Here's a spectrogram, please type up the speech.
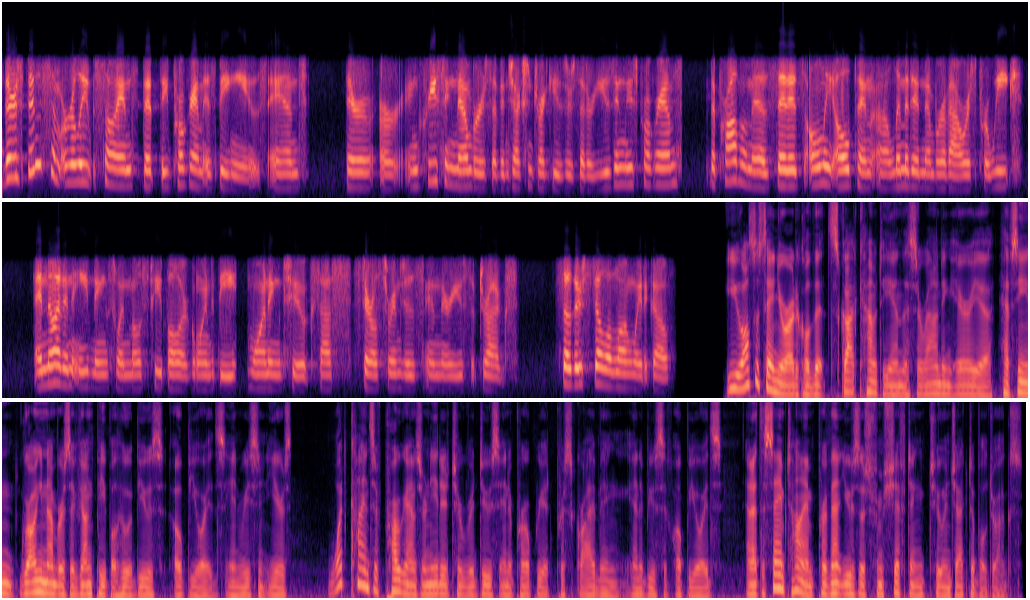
There's been some early signs that the program is being used, and there are increasing numbers of injection drug users that are using these programs. The problem is that it's only open a limited number of hours per week and not in the evenings when most people are going to be wanting to access sterile syringes in their use of drugs. So there's still a long way to go. You also say in your article that Scott County and the surrounding area have seen growing numbers of young people who abuse opioids in recent years. What kinds of programs are needed to reduce inappropriate prescribing and abuse of opioids, and at the same time prevent users from shifting to injectable drugs?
